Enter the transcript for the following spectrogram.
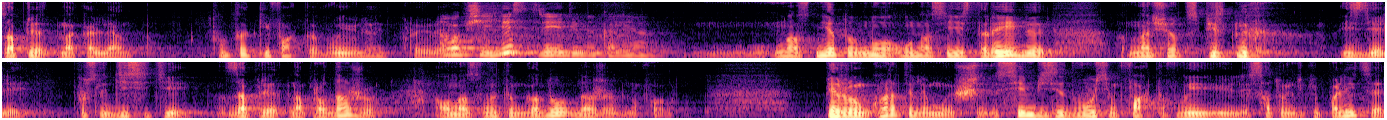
запрет на кальян. Тут такие факты выявляют, А проверяют. вообще есть рейды на кальян? У нас нету, но у нас есть рейды насчет спиртных изделий. После 10 запрет на продажу, а у нас в этом году даже ну, первом квартале мы ш- 78 фактов выявили сотрудники полиции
